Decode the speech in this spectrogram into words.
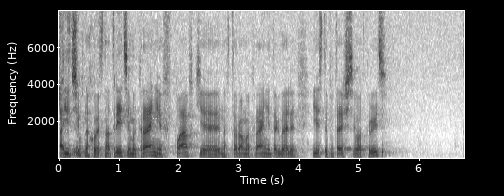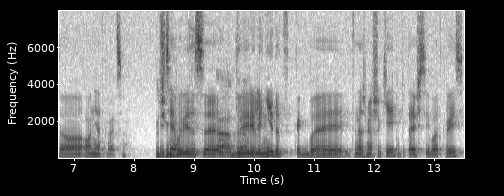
а YouTube сделал. находится на третьем экране, в папке, на втором экране и так далее. И если ты пытаешься его открыть, то он не откроется. Почему? И тебе выведется а, «Do you really need it?» Как бы, и ты нажмешь «Ок», попытаешься его открыть,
